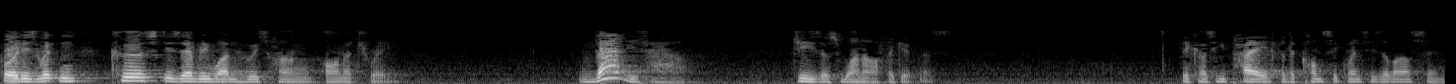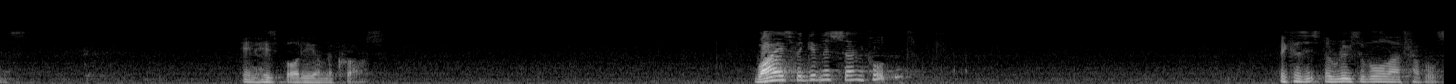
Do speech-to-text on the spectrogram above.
For it is written, Cursed is everyone who is hung on a tree. That is how Jesus won our forgiveness. Because he paid for the consequences of our sins in his body on the cross. Why is forgiveness so important? Because it's the root of all our troubles.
